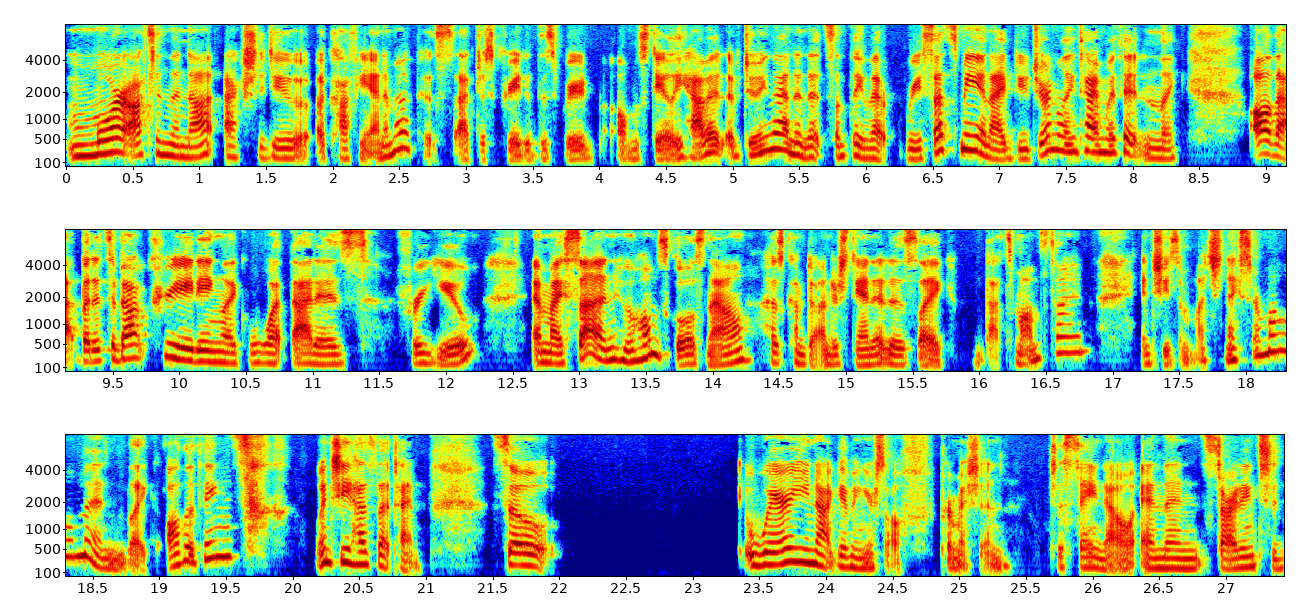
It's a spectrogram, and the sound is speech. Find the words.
more often than not actually do a coffee enema because I've just created this weird, almost daily habit of doing that. And it's something that resets me and I do journaling time with it and like all that. But it's about creating like what that is for you. And my son, who homeschools now, has come to understand it as like, that's mom's time. And she's a much nicer mom and like all the things when she has that time. So, where are you not giving yourself permission to say no and then starting to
